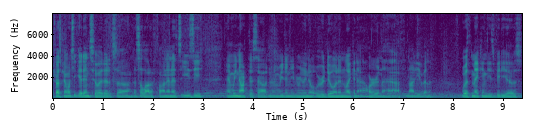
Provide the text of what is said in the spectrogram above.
trust me, once you get into it, it's uh, it's a lot of fun and it's easy. And we knocked this out, and we didn't even really know what we were doing in like an hour and a half, not even, with making these videos.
